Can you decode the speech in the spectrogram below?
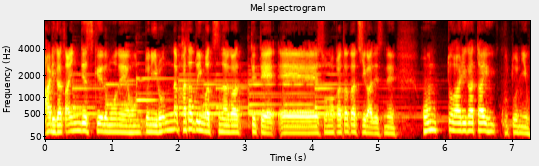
ありがたいんですけれどもね、本当にいろんな方と今繋がってて、えー、その方たちがですね、本当ありがたいことに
